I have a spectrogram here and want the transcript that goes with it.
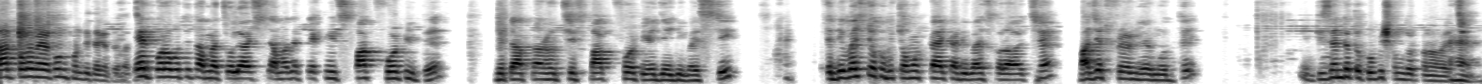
তারপরে ভাই এখন ফোনটি দেখাতে পাচ্ছি এর পরবর্তীতে আমরা চলে আসছি আমাদের টেকনিক স্পার্ক ফোরটিতে যেটা আপনার হচ্ছে স্পার্ক ফোরটি এই যে ডিভাইসটি এই ডিভাইসটি খুবই চমৎকার একটা ডিভাইস করা হচ্ছে বাজেট ফ্রেন্ড এর মধ্যে। ডিজাইনটা তো খুবই সুন্দর করা হয়েছে। হ্যাঁ।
